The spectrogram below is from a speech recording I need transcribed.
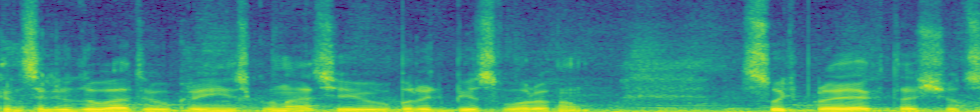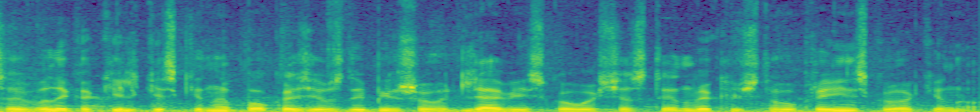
консолідувати українську націю у боротьбі з ворогом. Суть проєкту, що це велика кількість кінопоказів, здебільшого для військових частин, виключно українського кіно.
